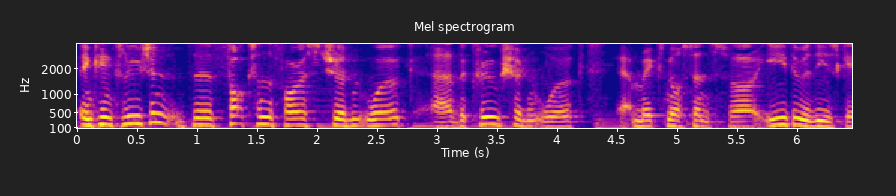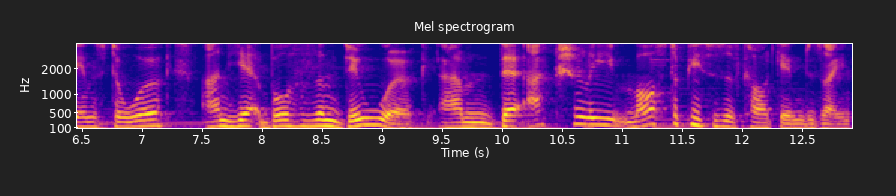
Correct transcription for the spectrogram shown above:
In conclusion, the Fox and the Forest shouldn't work, uh, the crew shouldn't work, it makes no sense for either of these games to work, and yet both of them do work. Um, they're actually masterpieces of card game design,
